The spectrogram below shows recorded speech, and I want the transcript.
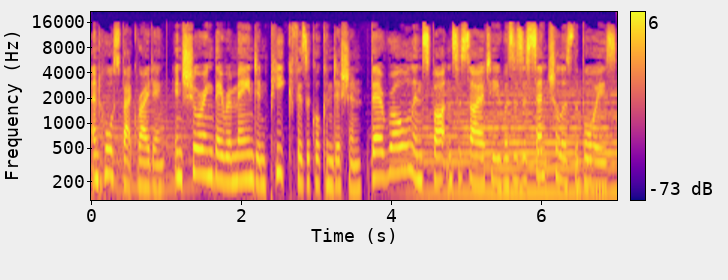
and horseback riding, ensuring they remained in peak physical condition. Their role in Spartan society was as essential as the boys,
